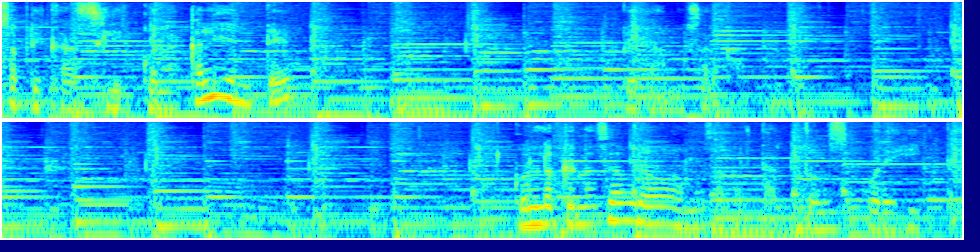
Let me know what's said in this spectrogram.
Vamos a aplicar silicona caliente. Pegamos acá. Con lo que nos sobró vamos a cortar dos orejitas.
